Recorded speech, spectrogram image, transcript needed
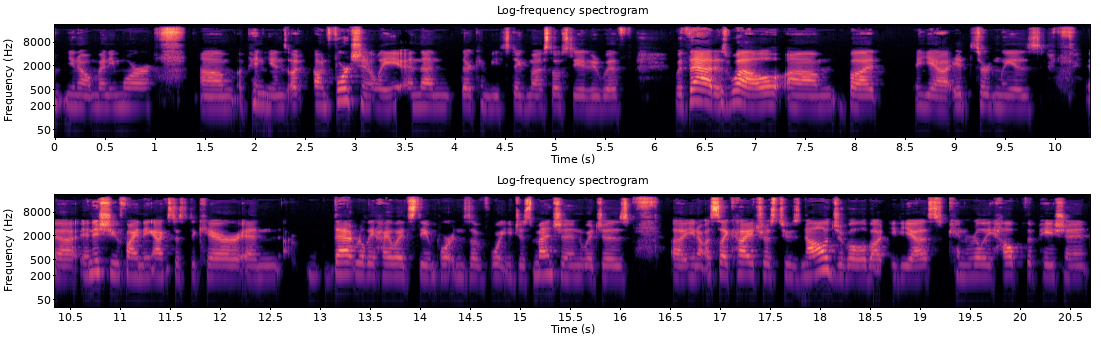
you know many more um, opinions. Unfortunately, and then there can be stigma associated with with that as well. Um, but yeah, it certainly is uh, an issue finding access to care, and that really highlights the importance of what you just mentioned, which is, uh, you know, a psychiatrist who's knowledgeable about EDS can really help the patient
